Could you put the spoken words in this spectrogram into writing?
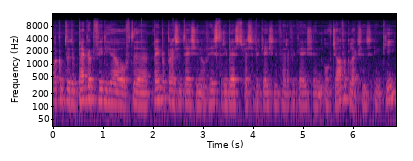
Welcome to the backup video of the paper presentation of history-based specification and verification of Java collections in KeY.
